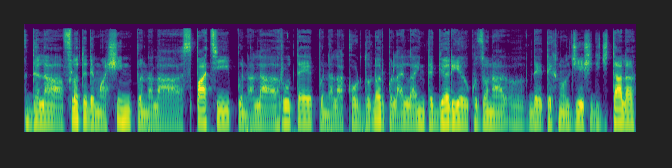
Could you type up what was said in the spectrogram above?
de la flote de mașini până la spații, până la rute, până la coordonări, până la, la integrări cu zona uh, de tehnologie și digitală,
